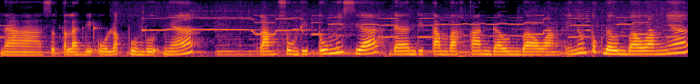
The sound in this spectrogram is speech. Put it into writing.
Nah, setelah diulek bumbunya, langsung ditumis ya dan ditambahkan daun bawang. Ini untuk daun bawangnya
